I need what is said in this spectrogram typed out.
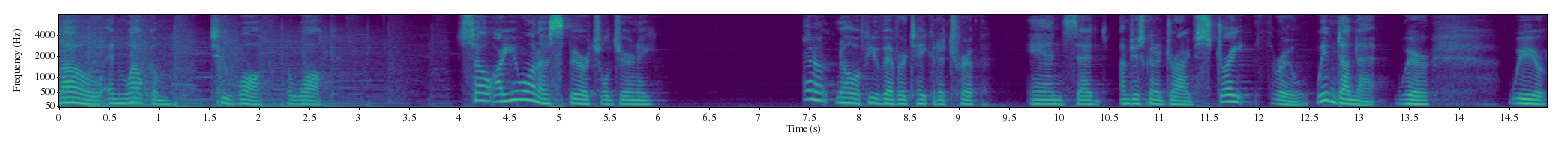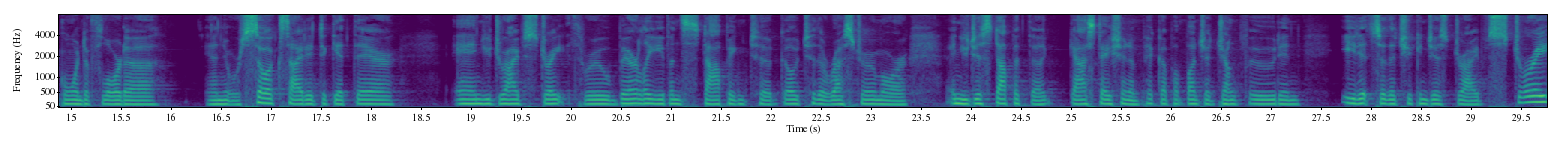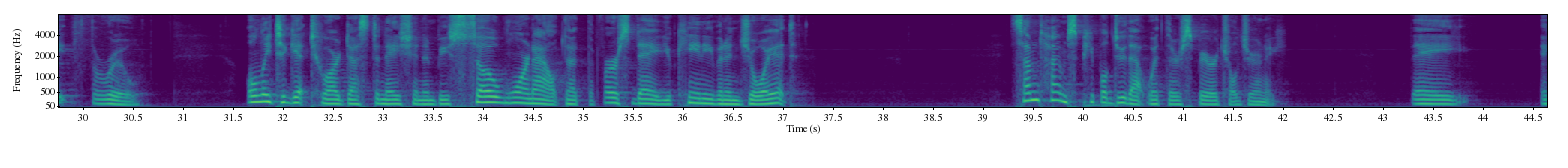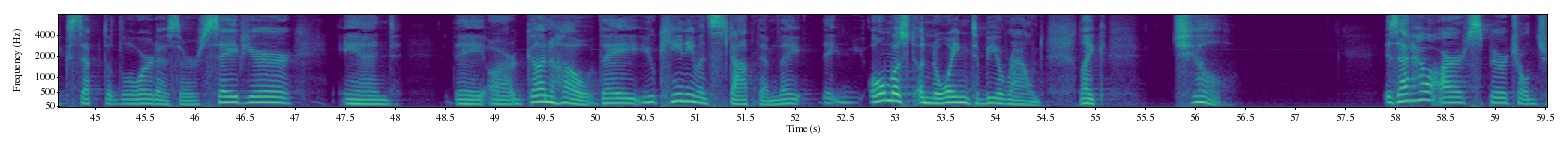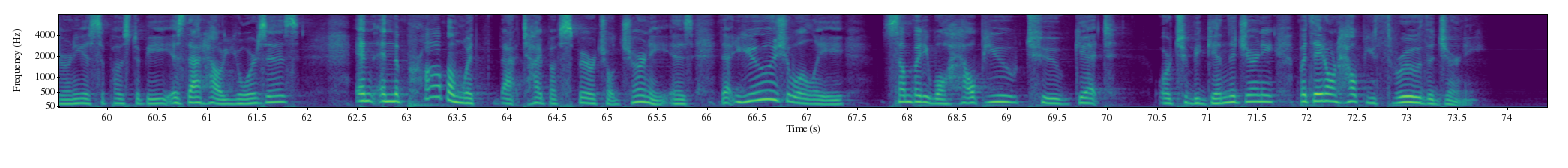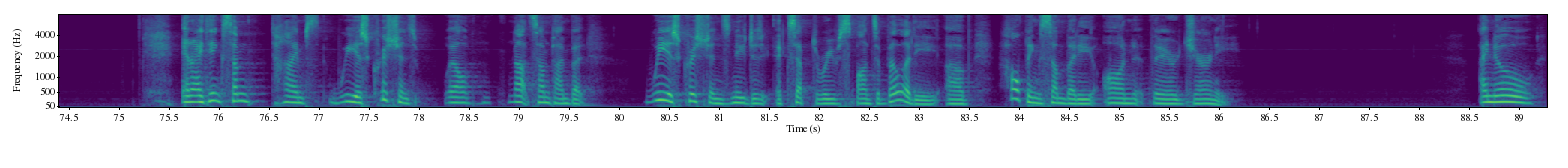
Hello, and welcome to Walk the Walk. So, are you on a spiritual journey? I don't know if you've ever taken a trip and said, I'm just going to drive straight through. We've done that where we are going to Florida and we're so excited to get there and you drive straight through barely even stopping to go to the restroom or and you just stop at the gas station and pick up a bunch of junk food and eat it so that you can just drive straight through only to get to our destination and be so worn out that the first day you can't even enjoy it sometimes people do that with their spiritual journey they accept the lord as their savior and they are gun ho. They you can't even stop them. They they almost annoying to be around. Like chill. Is that how our spiritual journey is supposed to be? Is that how yours is? And and the problem with that type of spiritual journey is that usually somebody will help you to get or to begin the journey, but they don't help you through the journey. And I think sometimes we as Christians well, not sometimes, but we as Christians need to accept the responsibility of helping somebody on their journey. I know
